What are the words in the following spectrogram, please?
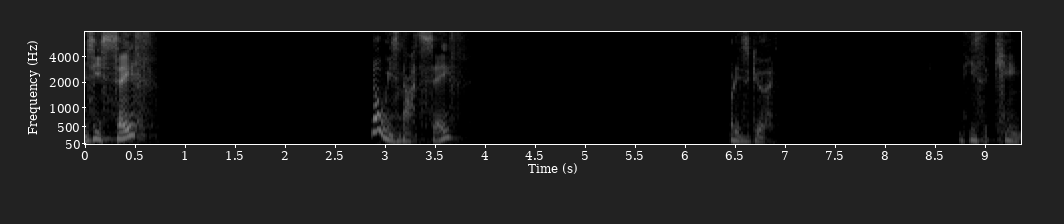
Is he safe? No, he's not safe. But he's good. And he's the king.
